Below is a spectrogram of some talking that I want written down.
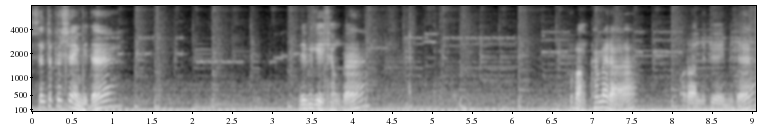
센터 패셔입니다. 내비게이션과 후방 카메라 어라운드 뷰입니다.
